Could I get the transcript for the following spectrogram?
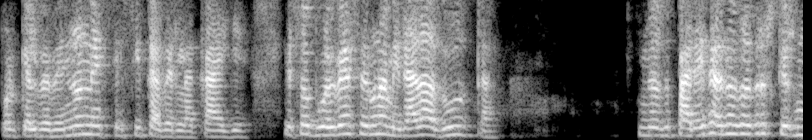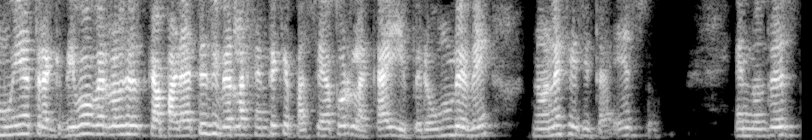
porque el bebé no necesita ver la calle. Eso vuelve a ser una mirada adulta. Nos parece a nosotros que es muy atractivo ver los escaparates y ver la gente que pasea por la calle, pero un bebé no necesita eso. Entonces,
